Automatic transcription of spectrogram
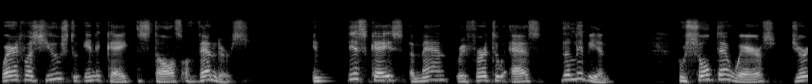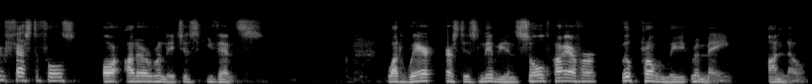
where it was used to indicate the stalls of vendors. In this case, a man referred to as the Libyan, who sold their wares during festivals or other religious events. What wares this Libyan sold, however, will probably remain unknown.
